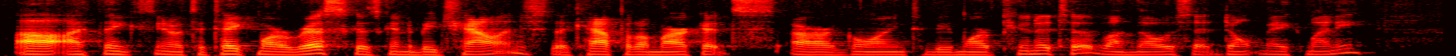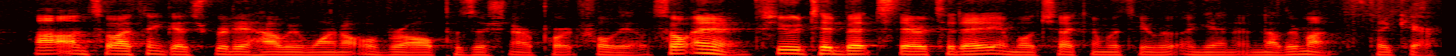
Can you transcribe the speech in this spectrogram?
Uh, I think you know to take more risk is going to be challenged. The capital markets are going to be more punitive on those that don't make money, uh, and so I think that's really how we want to overall position our portfolio. So anyway, a few tidbits there today, and we'll check in with you again another month. Take care.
